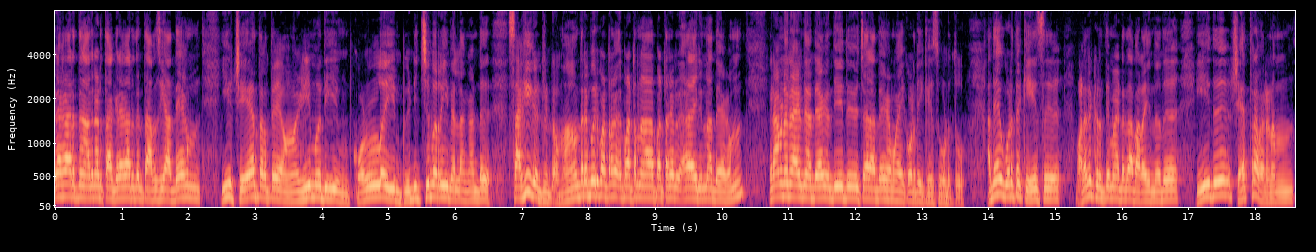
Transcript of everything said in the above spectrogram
അഗ്രഹാരത്തിന് അതിനടുത്ത് അഗ്രഹാരത്തിൽ താമസിക്കുക അദ്ദേഹം ഈ ക്ഷേത്രത്തെ അഴിമതിയും കൊള്ളയും പിടിച്ചുപറിയും എല്ലാം കണ്ട് സഹി കെട്ടിട്ടോ. മാന്തരപൂർ പട്ട പട്ടണ പട്ടണമായിരുന്ന അദ്ദേഹം ബ്രാഹ്മണനായിരുന്ന അദ്ദേഹം എന്ത് ചെയ്തു ചോദിച്ചാൽ അദ്ദേഹം ഹൈക്കോടതി കേസ് കൊടുത്തു. അദ്ദേഹം കൊടുത്ത കേസ് വളരെ കൃത്യമായിട്ട് എന്താ പറയുന്നത്? ഇത് ക്ഷേത്രഭരണം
